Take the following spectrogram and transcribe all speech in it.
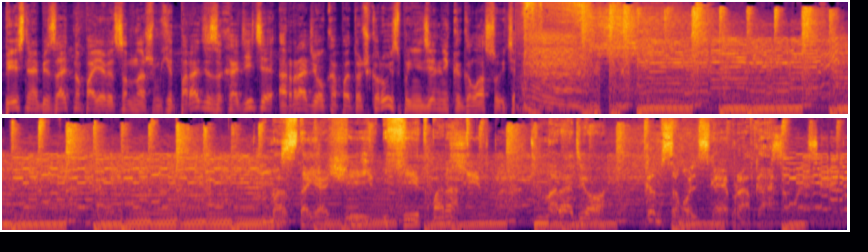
Песня обязательно появится в нашем хит-параде. Заходите, radiokp.ru и с понедельника голосуйте. Настоящий хит-парад. Хит На радио «Комсомольская правка». «Комсомольская правка».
